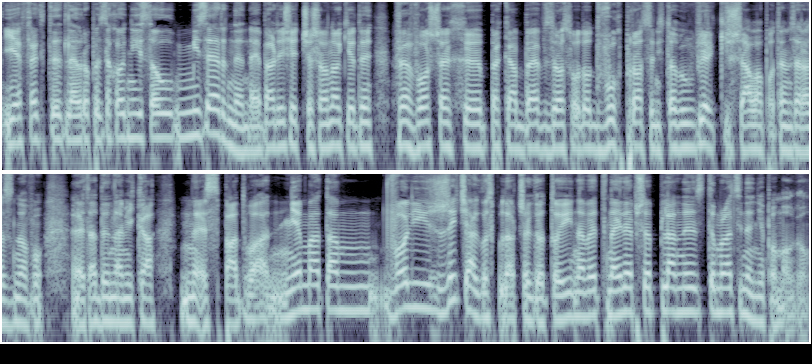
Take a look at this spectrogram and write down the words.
i efekty dla Europy Zachodniej są mizerne. Najbardziej się cieszono, kiedy we Włoszech e, PKB wzrosło do 2% i to był wielki szał, a potem zaraz znowu e, ta dynamika spadła. Nie ma tam woli życia gospodarczego, to i nawet najlepsze plany stymulacyjne nie pomogą.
